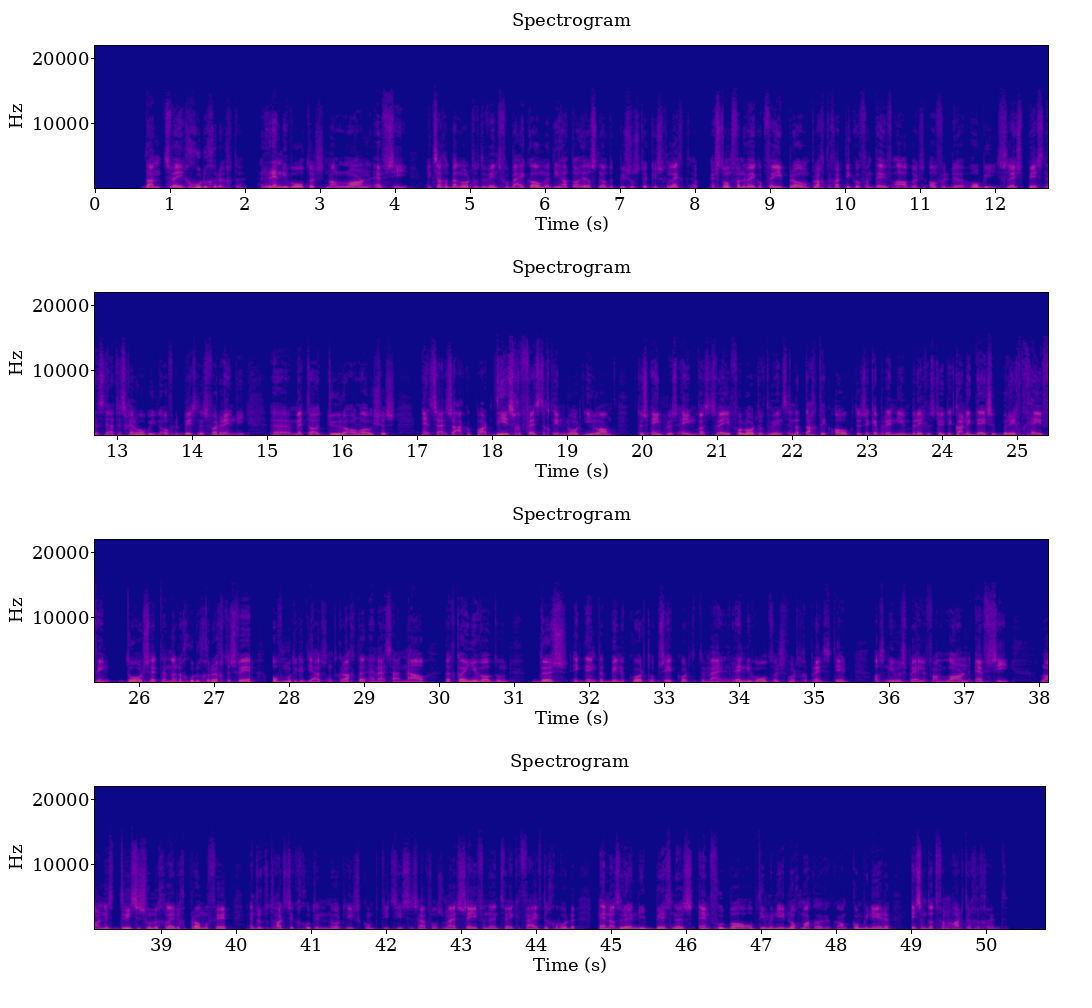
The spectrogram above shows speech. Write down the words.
Dan twee goede geruchten. Randy Wolters naar Larn FC. Ik zag het bij Lord of the Winds voorbij komen. Die had al heel snel de puzzelstukjes gelegd. Er stond van de week op VI Pro een prachtig artikel van Dave Albers over de hobby slash business. Ja, het is geen hobby, over de business van Randy. eh, met de dure horloges. En zijn zakenpartner, die is gevestigd in Noord-Ierland. Dus 1 plus 1 was 2 voor Lord of the Winds. En dat dacht ik ook. Dus ik heb Randy een bericht gestuurd. Kan ik deze berichtgeving doorzetten naar de goede geruchtensfeer? Of moet ik het juist ontkrachten? En hij zei, nou, dat kan je wel doen. Dus ik denk dat binnenkort, op zeer korte termijn, Randy Wolters wordt gepresenteerd als nieuwe speler van Larn FC. Larn is drie seizoenen geleden gepromoveerd en doet het hartstikke goed in de Noord-Ierse competities. Ze zijn volgens mij zevende en twee keer vijfde geworden. En als Randy business en voetbal op die manier nog makkelijker kan combineren, is hem dat van harte gegund.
